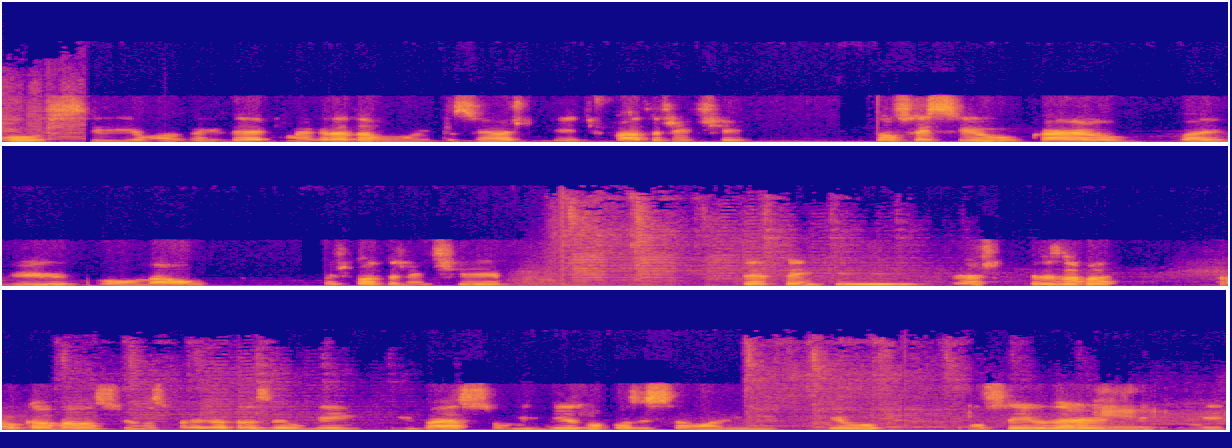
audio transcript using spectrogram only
ou se é uma ideia que me agrada muito. Assim, eu acho que de fato a gente não sei se o Carlos vai vir ou não, mas de fato a gente é, tem que. Eu acho que precisava trocar o Valanciunas para já trazer alguém que vai assumir mesmo a posição ali. Eu não sei, o Larry é. me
